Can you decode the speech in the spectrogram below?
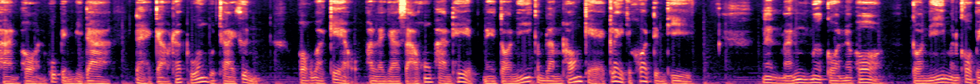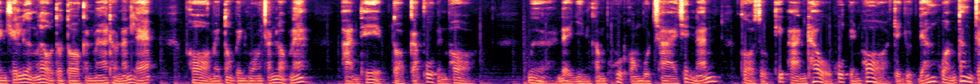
ผ่านพรผู้เป็นบิดาได้กล่าวทักท้วงบุตรชายขึ้น เพราะว่าแก้วภรรยาสาวของผ่านเทพ ในตอนนี้กำลังท้องแก่ใกล้จะคลอดเต็มที นั่นมันเมื่อก่อนนะพ่อ ตอนนี้มันก็เป็นแค่เรื่องเล่าต่อๆกันมาเท่านั้นแหละ พ่อไม่ต้องเป็นห่วงฉันหรอกนะ ผ่านเทพตอบกับผู้เป็นพ่อ เมื่อได้ยินคำพูดของบุตรชาย เช่นนั้น ก็สุดที่ผ่านเท่าผู้เป็นพ่อจะหยุดยั้งความตั้งใจ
